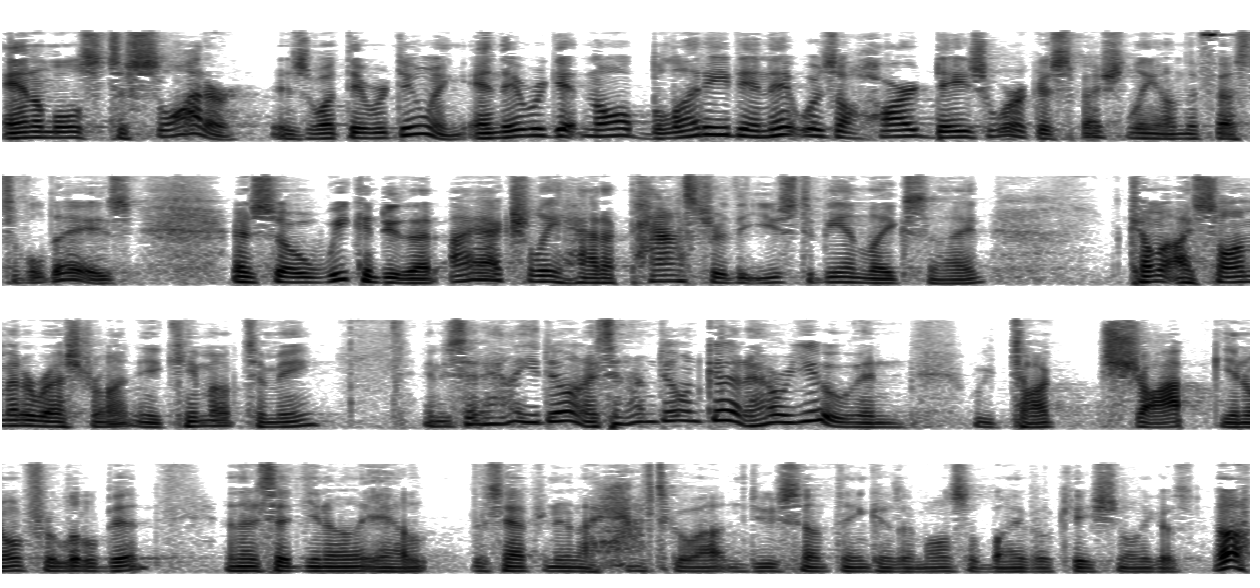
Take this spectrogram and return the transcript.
animals to slaughter, is what they were doing. And they were getting all bloodied, and it was a hard day's work, especially on the festival days. And so we can do that. I actually had a pastor that used to be in Lakeside. Come, I saw him at a restaurant, and he came up to me. And he said, How you doing? I said, I'm doing good. How are you? And we talked shop, you know, for a little bit. And I said, You know, yeah, this afternoon I have to go out and do something because I'm also bivocational. He goes, Oh,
